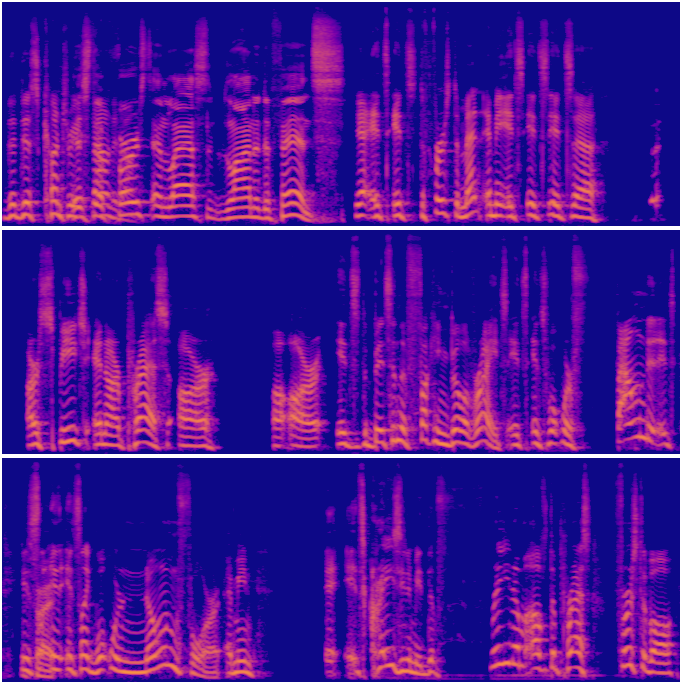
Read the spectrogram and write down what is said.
that this country it's is the founded on. first and last line of defense. Yeah, it's it's the First Amendment. I mean, it's it's it's uh, our speech and our press are are it's the it's in the fucking Bill of Rights. It's it's what we're founded. It's it's right. it's like what we're known for. I mean, it's crazy to me the freedom of the press. First of all.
